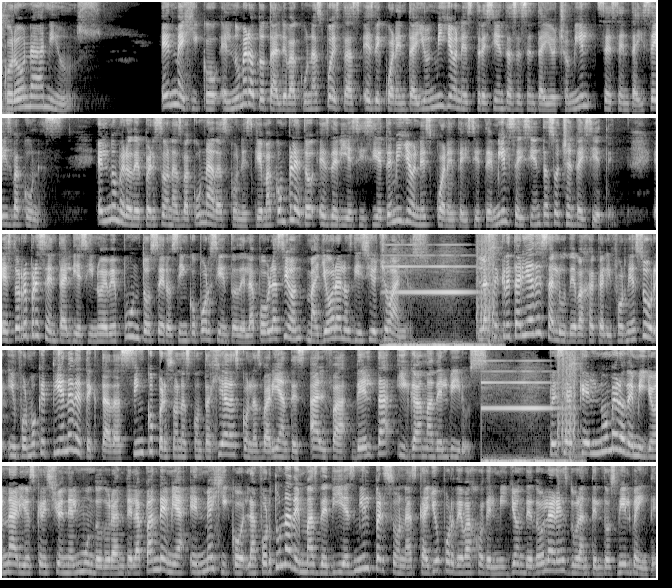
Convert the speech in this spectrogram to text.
Corona News. En México, el número total de vacunas puestas es de 41.368.066 vacunas. El número de personas vacunadas con esquema completo es de 17.047.687. Esto representa el 19.05% de la población mayor a los 18 años. La Secretaría de Salud de Baja California Sur informó que tiene detectadas cinco personas contagiadas con las variantes alfa, delta y gamma del virus. Pese a que el número de millonarios creció en el mundo durante la pandemia, en México la fortuna de más de 10.000 personas cayó por debajo del millón de dólares durante el 2020.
